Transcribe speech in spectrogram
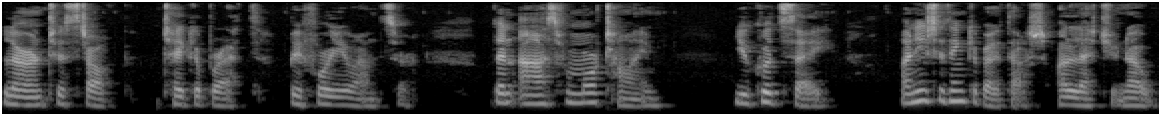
Learn to stop, take a breath before you answer, then ask for more time. You could say, I need to think about that. I'll let you know.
